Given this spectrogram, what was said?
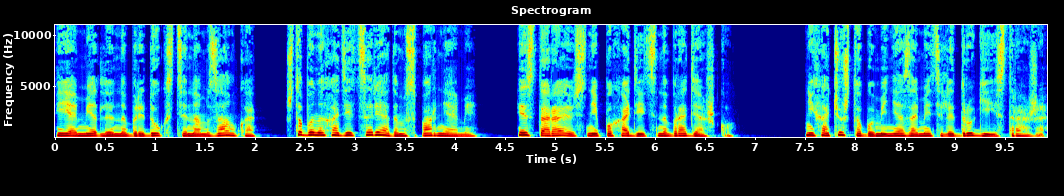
Я медленно бреду к стенам замка, чтобы находиться рядом с парнями, и стараюсь не походить на бродяжку. Не хочу, чтобы меня заметили другие стражи.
